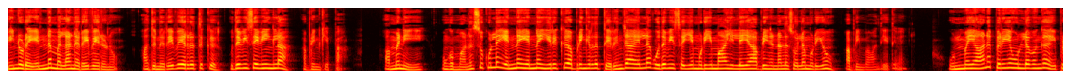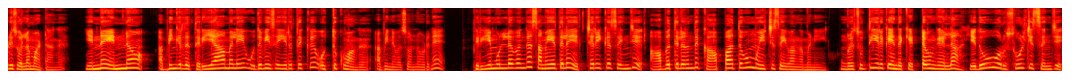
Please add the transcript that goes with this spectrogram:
என்னோட எண்ணம் எல்லாம் நிறைவேறணும். அது நிறைவேறதுக்கு உதவி செய்வீங்களா? அப்படின்னு கேட்பா அம்மனி உங்க மனசுக்குள்ள என்ன என்ன இருக்கு அப்படிங்கறத தெரிஞ்சா இல்ல உதவி செய்ய முடியுமா இல்லையா அப்படின்னு என்னால சொல்ல முடியும்? அப்படின்பா வந்தியத்தேவன். உண்மையான பிரியம் உள்ளவங்க இப்படி சொல்ல மாட்டாங்க. என்ன எண்ணம் அப்படிங்கறத தெரியாமலே உதவி செய்யறதுக்கு ஒத்துக்குவாங்க அப்படின்னு அவ சொன்ன உடனே பிரியமுள்ளவங்க சமயத்துல எச்சரிக்கை செஞ்சு ஆபத்திலிருந்து காப்பாத்தவும் முயற்சி செய்வாங்க மணி. உங்களை சுத்தி இருக்க இந்த கெட்டவங்க எல்லாம் ஏதோ ஒரு சூழ்ச்சி செஞ்சு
